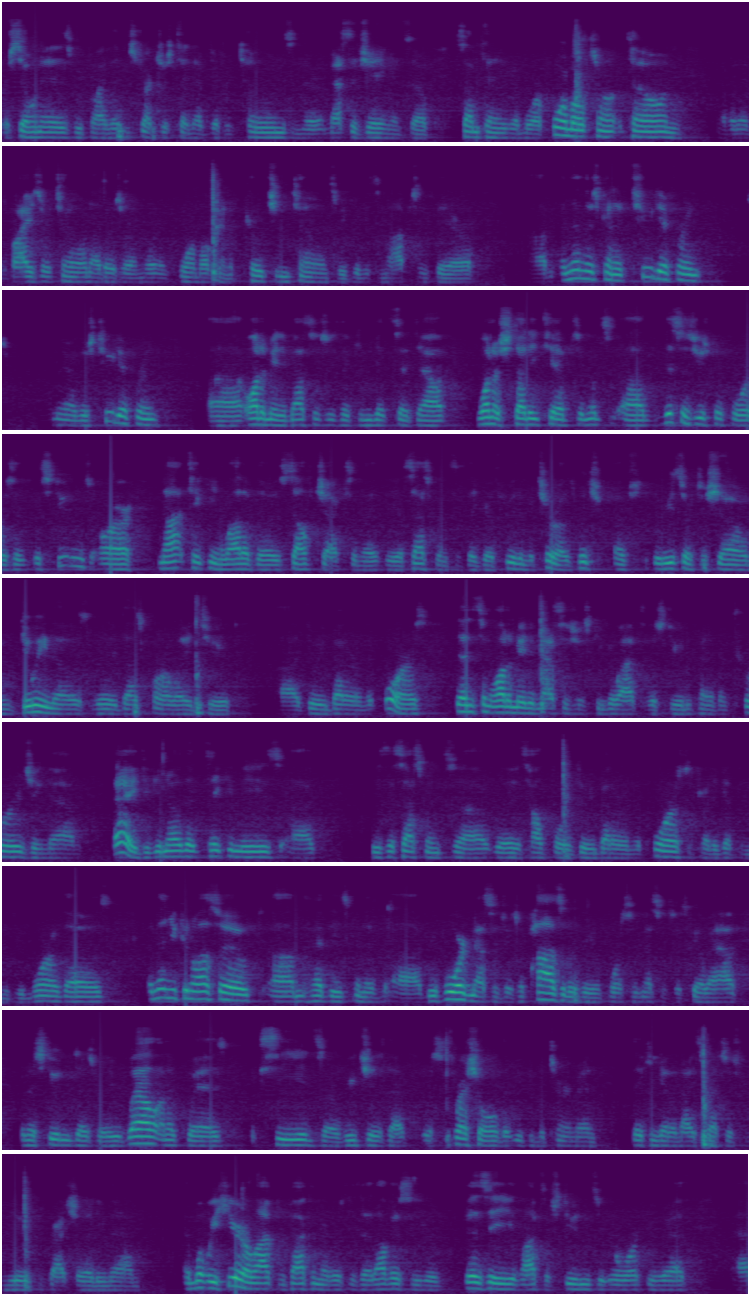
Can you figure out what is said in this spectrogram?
personas. We find that instructors tend to have different tones in their messaging, and so some tend to have a more formal tone, tone have an advisor tone, others are a more informal kind of coaching tone, so we give you some options there. Um, and then there's kind of two different you know, there's two different uh, automated messages that can get sent out. One are study tips, and what's uh, this is useful for is that the students are not taking a lot of those self-checks and the, the assessments as they go through the materials, which the research has shown doing those really does correlate to uh, doing better in the course. Then some automated messages can go out to the student, kind of encouraging them, hey, did you know that taking these uh, these assessments uh, really is helpful in doing better in the course to try to get them to do more of those. And then you can also um, have these kind of uh, reward messages or positive reinforcement messages go out when a student does really well on a quiz, exceeds or reaches that threshold that you can determine, they can get a nice message from you congratulating them. And what we hear a lot from faculty members is that obviously you're busy, lots of students that you're working with,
